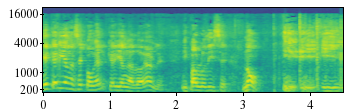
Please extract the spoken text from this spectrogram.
querían hacer con Él? Querían adorarle. Y Pablo dice, no. Y,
